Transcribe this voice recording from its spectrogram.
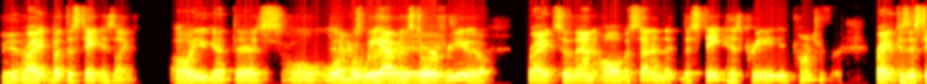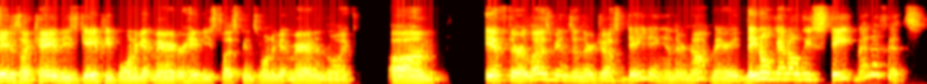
yeah. right? But the state is like, "Oh, you get this. Oh, look Tax what we have in store for you." yep. right? So then all of a sudden the, the state has created controversy, right? Because the state is like, hey, these gay people want to get married, or hey, these lesbians want to get married, and they're like, um, if they're lesbians and they're just dating and they're not married, they don't get all these state benefits.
